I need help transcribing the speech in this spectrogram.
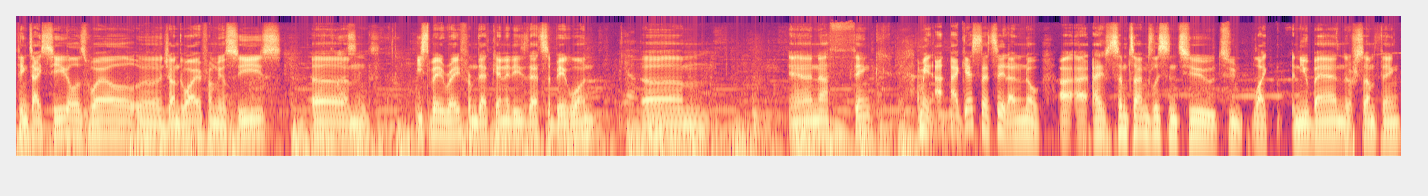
think Ty Segall as well, uh, John Dwyer from OCs, um, East Bay Ray from Dead Kennedys. That's a big one. Yeah. Um, and I think, I mean, I, I guess that's it. I don't know. I, I, I sometimes listen to to like a new band or something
